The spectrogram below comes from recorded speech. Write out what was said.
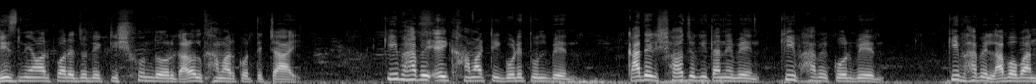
লিজ নেওয়ার পরে যদি একটি সুন্দর গাড়ল খামার করতে চায়, কীভাবে এই খামারটি গড়ে তুলবেন, কাদের সহযোগিতা নেবেন, কীভাবে করবেন কীভাবে লাভবান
